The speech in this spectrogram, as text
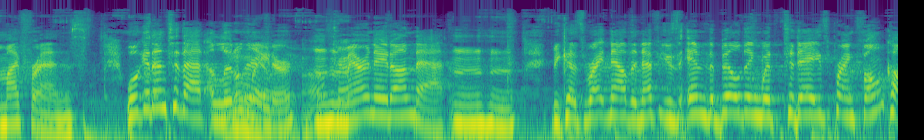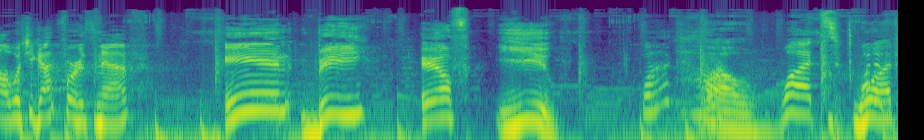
My Friends. We'll get into that a little Really? later. Okay. Mhm, Marinate on that. hmm Because right now the nephew's in the building with today's prank phone call. What you got for us, Neff? NBFU. What? Oh, what? What?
